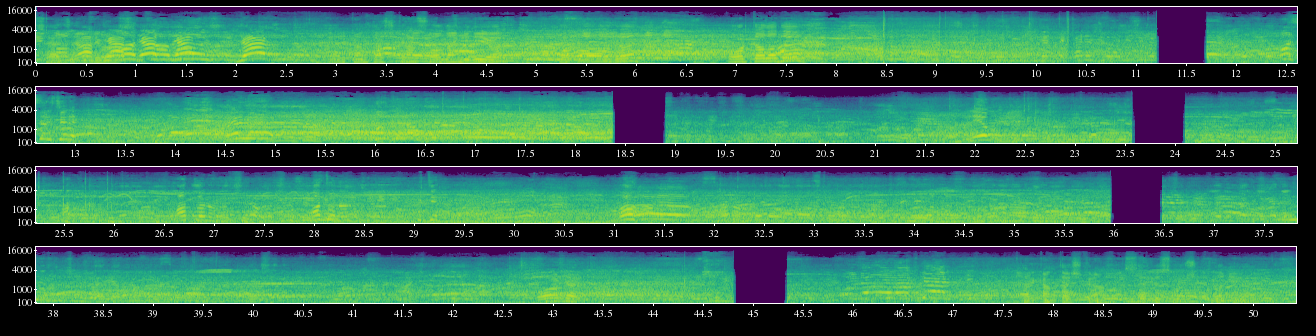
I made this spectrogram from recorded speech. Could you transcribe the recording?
Selçuk Ali var. Yap yap yap. Erkan Taşkıran soldan gidiyor. Topu aldı. Ortaladı. Açlar içeri. At lan onu. At onu. Bitir. Erkan Taşkıran serbest vuruşu kullanıyor.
